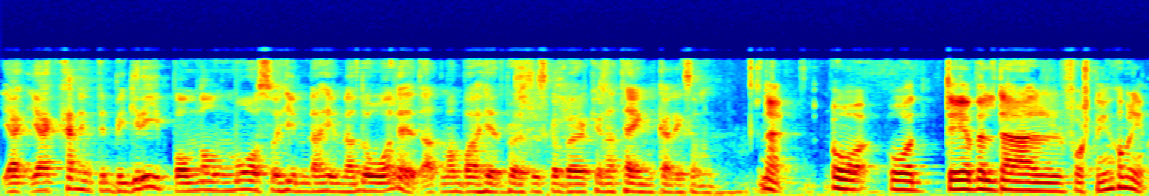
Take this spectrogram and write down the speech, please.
jag, jag, kan inte begripa om någon mår så himla himla dåligt att man bara helt plötsligt ska börja kunna tänka liksom. Nej, och, och det är väl där forskningen kommer in.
